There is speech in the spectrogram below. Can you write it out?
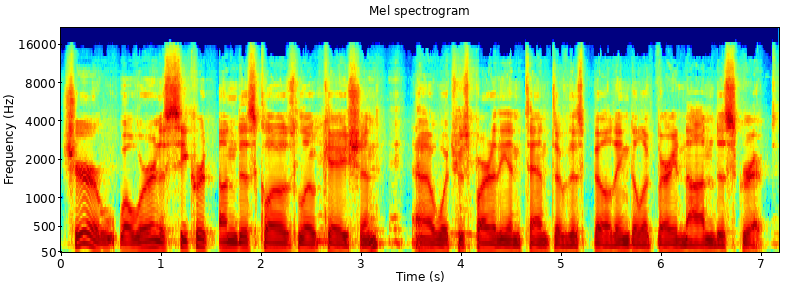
Sure. Well, we're in a secret, undisclosed location, uh, which was part of the intent of this building to look very nondescript.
